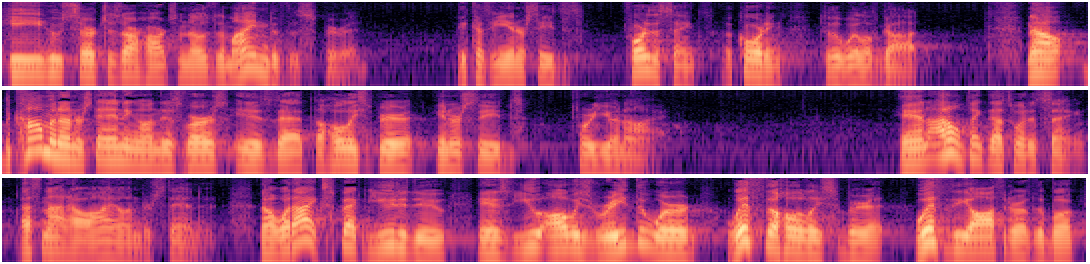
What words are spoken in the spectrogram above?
he who searches our hearts knows the mind of the Spirit, because he intercedes for the saints according to the will of God. Now, the common understanding on this verse is that the Holy Spirit intercedes for you and I. And I don't think that's what it's saying. That's not how I understand it. Now, what I expect you to do is you always read the Word with the Holy Spirit, with the author of the book,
